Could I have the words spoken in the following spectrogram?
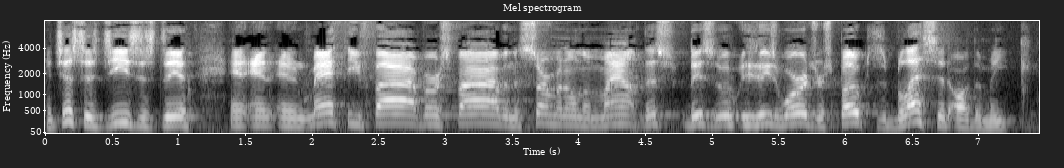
And just as Jesus did in, in, Matthew 5, verse 5, in the Sermon on the Mount, this, this, these words are spoken Blessed are the meek.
